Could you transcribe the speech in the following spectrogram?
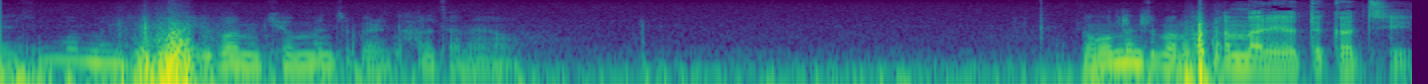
아니, 승무원 면접이랑 일반 기업 면접이랑 다르잖아요. 영어 면접만 봤단 말이에요, 여태까지.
